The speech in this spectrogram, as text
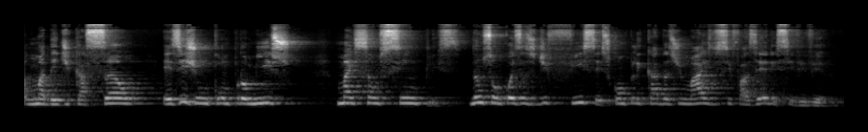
uma dedicação, exigem um compromisso, mas são simples, não são coisas difíceis, complicadas demais de se fazer e se viver.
